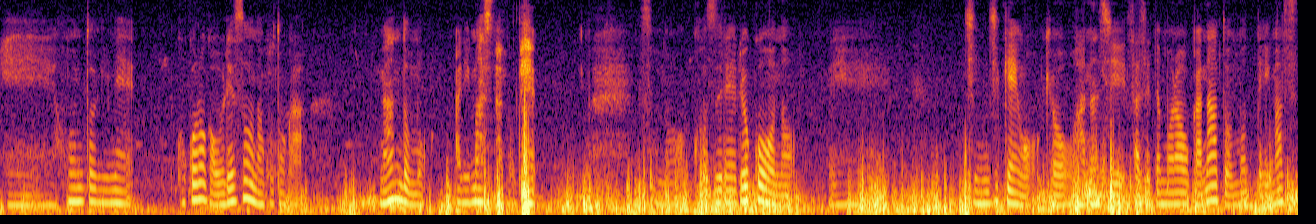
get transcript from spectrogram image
えー、本当にね心が折れそうなことが何度もありましたので その子連れ旅行の、えー、新事件を今日お話しさせてもらおうかなと思っています。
